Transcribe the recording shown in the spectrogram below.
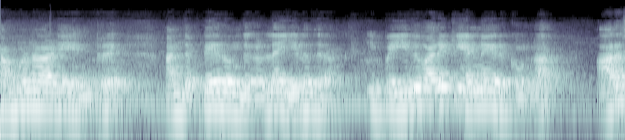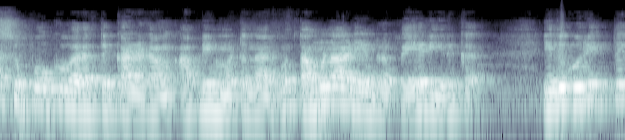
தமிழ்நாடு என்று அந்த பேருந்துகளில் எழுதுறாங்க. இப்போ இது வரைக்கும் என்ன இருக்கும்னா அரசு போக்குவரத்து கழகம் அப்படின்னு மட்டும்தான் இருக்கும். தமிழ்நாடு என்ற பெயர் இருக்க. இது குறித்து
